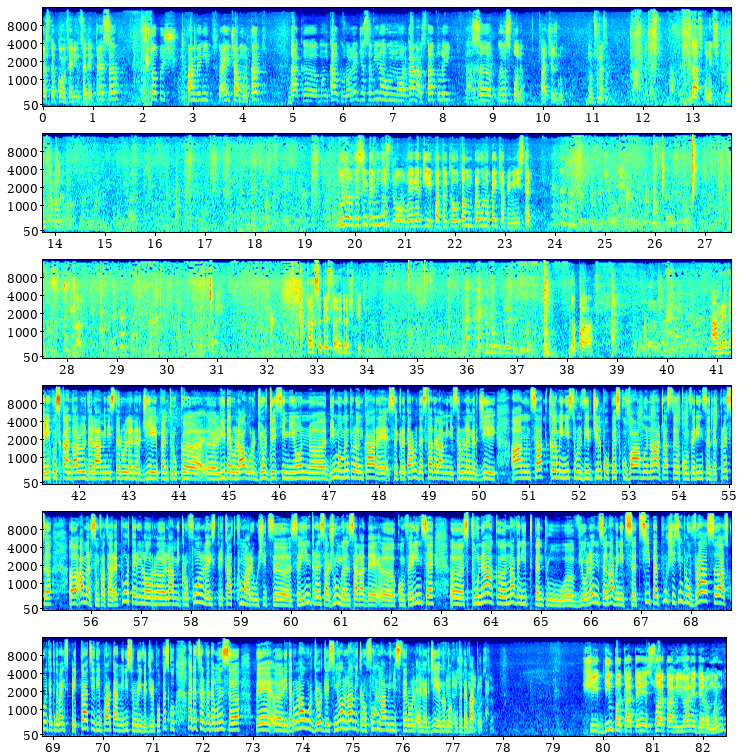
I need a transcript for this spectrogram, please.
această conferință de presă și totuși am venit aici, am urcat, dacă încalc vreo lege, să vină un organ al statului da, da. să îmi spună acest lucru. Mulțumesc. A, da, spuneți. Nu, nicio problemă, nu, Până îl găsim pe ministrul energiei, poate îl căutăm împreună pe aici, pe minister. Taxă pe soare, dragi prieteni. După am revenit cu scandalul de la Ministerul Energiei pentru că uh, liderul AUR, George Simion, uh, din momentul în care secretarul de stat de la Ministerul Energiei a anunțat că ministrul Virgil Popescu va amâna această conferință de presă, uh, a mers în fața reporterilor la microfon, le-a explicat cum a reușit să, să intre, să ajungă în sala de conferințe. Spunea că n-a venit pentru violență, n-a venit să țipe, pur și simplu vrea să asculte câteva explicații din partea ministrului Virgil Popescu. Haideți să-l vedem însă pe uh, liderul AUR, George Simion, la microfon la Ministerul Energiei în urmă cu câteva clipe. Și, din păcate, soarta a milioane de români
